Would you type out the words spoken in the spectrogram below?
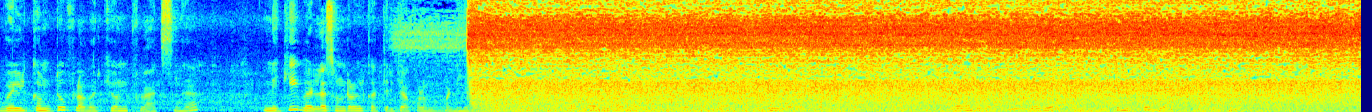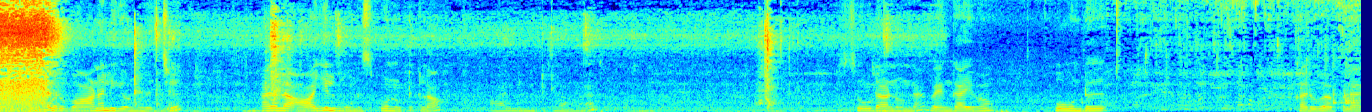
வெல்கம் டு ஃப்ளவர் கியூன் ஃப்ளாக்ஸுங்க இன்றைக்கி வெள்ளை சுண்டல் கத்திரிக்காய் குழம்பு பண்ணிக்கலாம் ஒரு வானலி ஒன்று வச்சு அதில் ஆயில் மூணு ஸ்பூன் விட்டுக்கலாம். ஆயில் விட்டுக்கலாங்க சூடானோன்னா வெங்காயம் பூண்டு கருவேப்பிலை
